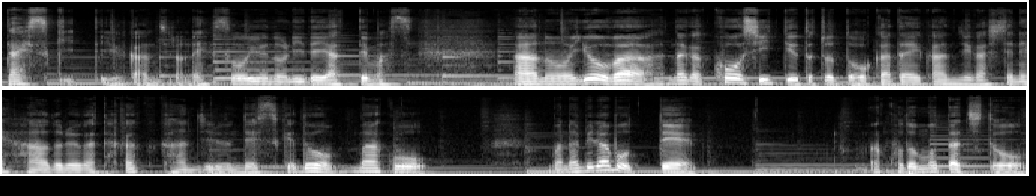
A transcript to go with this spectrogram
大好きっていう感じのねそういうノリでやってます。あの要はなんか講師っていうとちょっとお堅い感じがしてねハードルが高く感じるんですけどまあこう学びラボって、まあ、子供たちと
